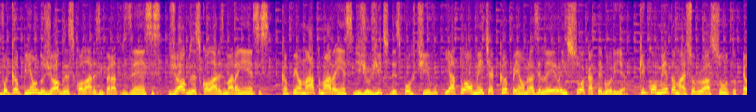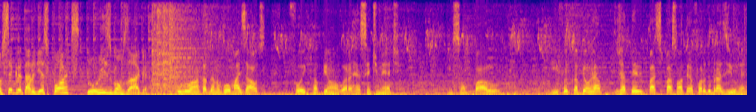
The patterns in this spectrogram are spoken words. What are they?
Foi campeão dos Jogos Escolares Imperatrizenses, Jogos Escolares Maranhenses, Campeonato Maranhense de Jiu-Jitsu Desportivo e atualmente é campeão brasileiro em sua categoria. Quem comenta mais sobre o assunto é o secretário de Esportes, Luiz Gonzaga. O Luan tá dando voo mais alto, foi campeão agora recentemente em São Paulo e foi campeão, já, já teve participação até fora do Brasil, né?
